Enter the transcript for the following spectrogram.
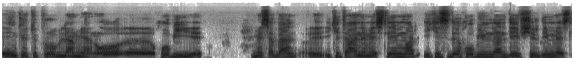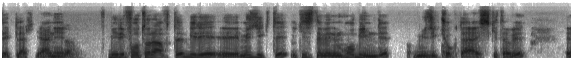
en kötü problem yani. O e, hobiyi mesela ben e, iki tane mesleğim var. İkisi de hobimden devşirdiğim meslekler. Yani Güzel. biri fotoğraftı biri e, müzikti. İkisi de benim hobimdi. Müzik çok daha eski tabii. E,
